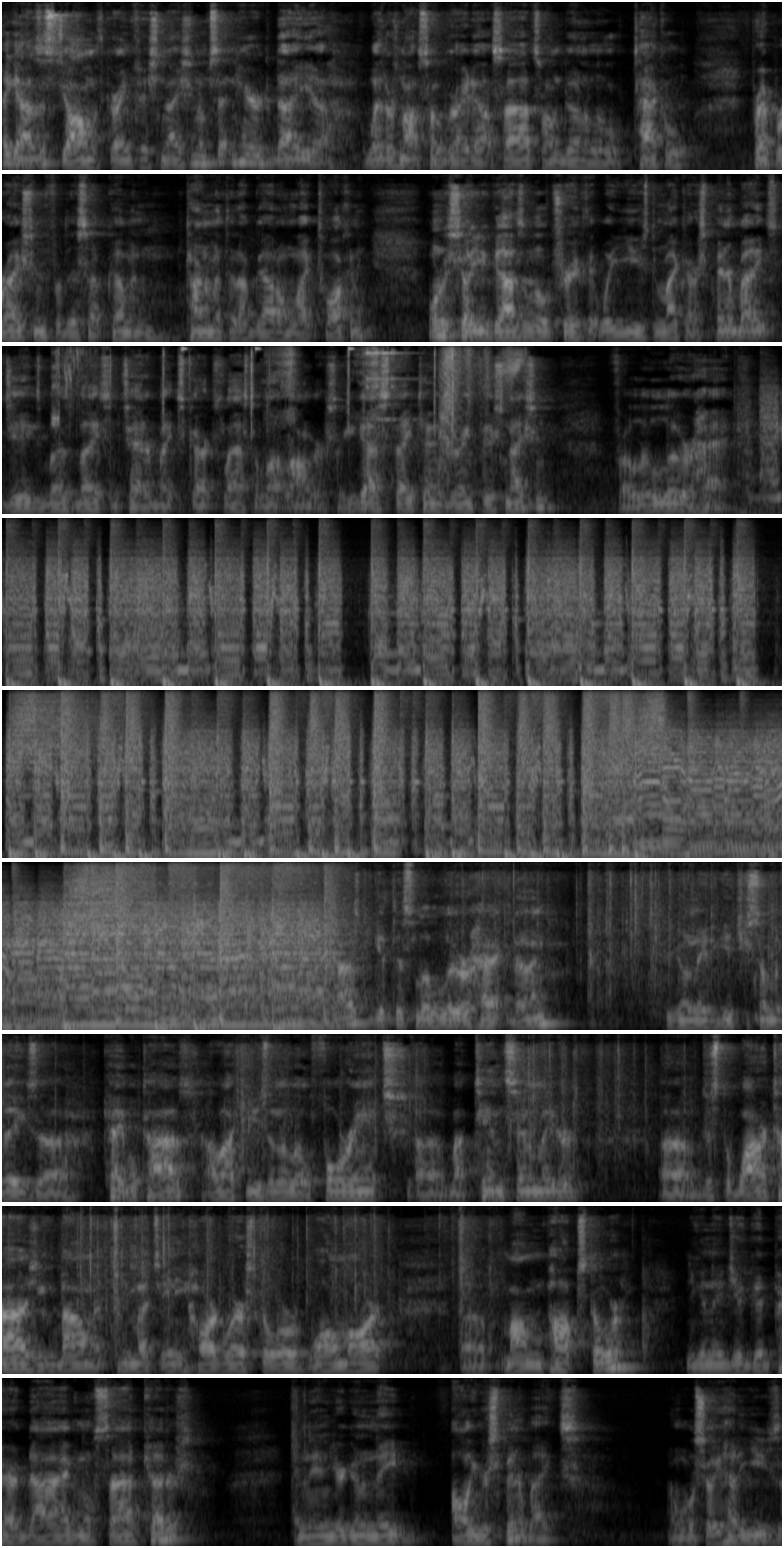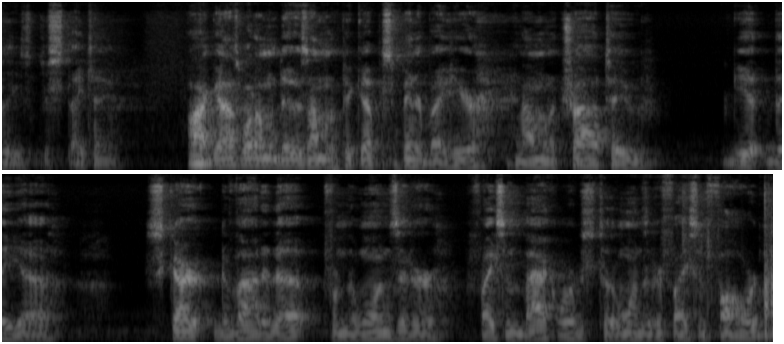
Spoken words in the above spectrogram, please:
Hey guys, it's John with Greenfish Nation. I'm sitting here today. Uh, weather's not so great outside, so I'm doing a little tackle preparation for this upcoming tournament that I've got on Lake Tawakoni. I wanted to show you guys a little trick that we use to make our spinner baits, jigs, buzz baits, and chatterbait skirts last a lot longer. So you guys stay tuned to Greenfish Nation for a little lure hack. Get this little lure hack done, you're gonna need to get you some of these uh, cable ties. I like using a little four inch uh, by 10 centimeter. Uh, just the wire ties, you can buy them at pretty much any hardware store, Walmart, uh, mom and pop store. You're gonna need you a good pair of diagonal side cutters. And then you're gonna need all your spinner baits. And we'll show you how to use these. Just stay tuned. All right, guys, what I'm gonna do is I'm gonna pick up a spinner bait here and I'm gonna try to get the uh, skirt divided up from the ones that are facing backwards to the ones that are facing forward.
